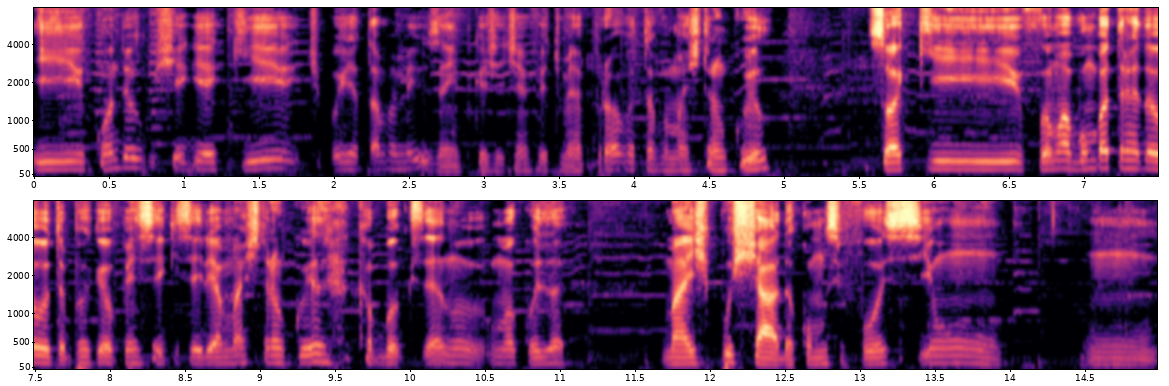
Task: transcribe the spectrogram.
E quando eu cheguei aqui, tipo, eu já tava meio zen, porque eu já tinha feito minha prova, tava mais tranquilo. Só que foi uma bomba atrás da outra, porque eu pensei que seria mais tranquilo e acabou sendo uma coisa mais puxada, como se fosse um, um,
